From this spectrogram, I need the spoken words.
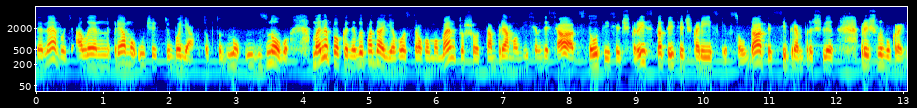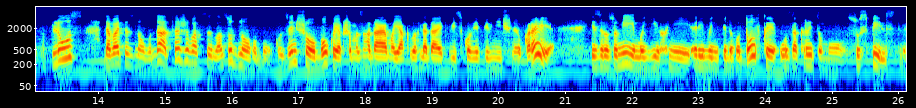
де-небудь, але не прямо участь у боях. Тобто, ну знову в мене поки не випадає гострого моменту, що там прямо 80, 100 тисяч, 300 тисяч корейських солдат, всі прям прийшли, прийшли в Україну. Плюс. Давайте знову да, це жива сила з одного боку, з іншого боку, якщо ми згадаємо, як виглядають військові північної Кореї, і зрозуміємо їхній рівень підготовки у закритому суспільстві.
